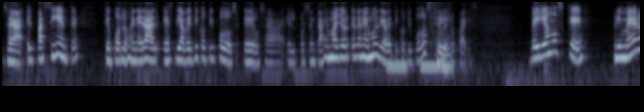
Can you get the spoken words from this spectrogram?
O sea, el paciente que por lo general es diabético tipo 2, eh, o sea, el porcentaje mayor que tenemos es diabético tipo 2 Sí. en nuestro país. Veíamos que, primero,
